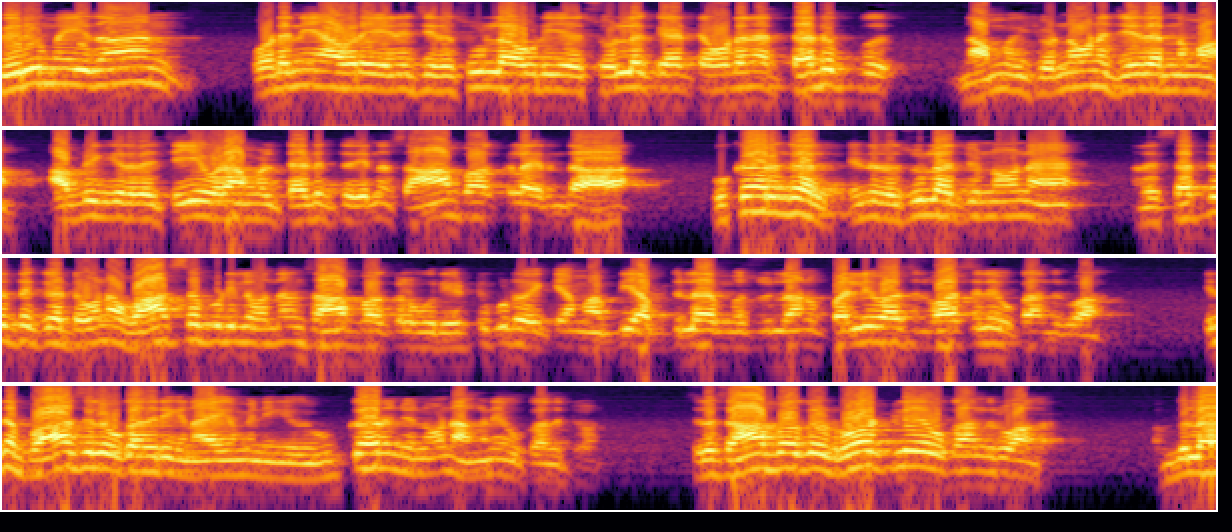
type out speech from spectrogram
பெருமைதான் உடனே அவரை நினைச்சு ரசூல்லாவுடைய சொல்ல கேட்ட உடனே தடுப்பு. நம்ம சொன்னவன செய்தரணுமா அப்படிங்கிறத செய்ய விடாமல் தடுத்தது. என்ன சாபாக்களா இருந்தா உட்காருங்கள் என்று ரசூல்லா சொன்னோன்னே அந்த சத்தத்தை கேட்டவுடனே வாசப்படியில வந்தாலும் சாபாக்கள் ஒரு எட்டு கூட வைக்காம அப்படியே அப்துல்லா மசூல்லான்னு பள்ளி வாசல் வாசலே உட்காந்துருவாங்க ஏன்னா வாசல்ல உட்காந்துருக்கீங்க நாயகமே? நீங்க உட்காருன்னு சொன்னோன்னு அங்கனே உட்காந்துட்டோம் சில சாபாக்கள் ரோட்லயே உட்காந்துருவாங்க அப்துல்லா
